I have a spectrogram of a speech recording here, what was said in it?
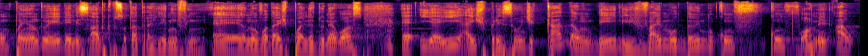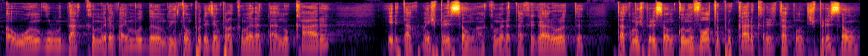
acompanhando ele, ele sabe que a pessoa tá atrás dele, enfim, é, eu não vou dar spoiler do negócio. É, e aí a expressão de cada um deles vai mudando conf- conforme a- a- o ângulo da câmera vai mudando. Então, por exemplo, a câmera tá no cara, ele tá com uma expressão. A câmera tá com a garota, tá com uma expressão. Quando volta pro cara, o cara já tá com outra expressão.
